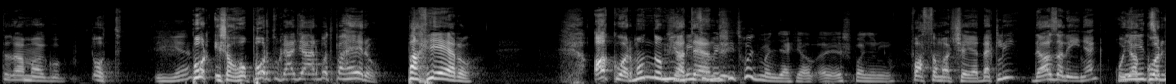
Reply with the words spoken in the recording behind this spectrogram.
tudom, a- ott. Igen. Port, és ahol portugál gyárbot Pajero, Pajero. Akkor mondom, mi a a teendő. Mitsubishi-t hogy mondják ja, spanyolul? faszomat se érdekli, de az a lényeg, hogy akkor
